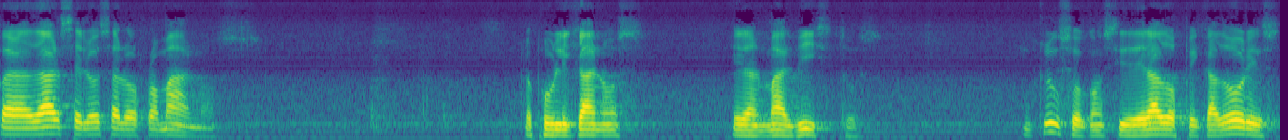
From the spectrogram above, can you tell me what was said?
para dárselos a los romanos. Los publicanos eran mal vistos, incluso considerados pecadores,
